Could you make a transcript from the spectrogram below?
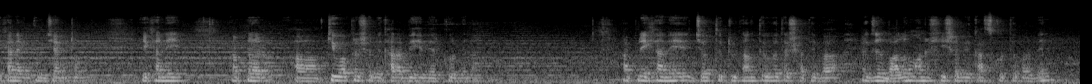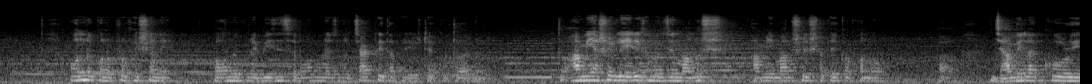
এখানে একদম জ্যান্টল এখানে আপনার কেউ আপনার সাথে খারাপ বিহেভিয়ার করবে না। আপনি এখানে যতটুকু আন্তরিকতার সাথে বা একজন ভালো মানুষ হিসাবে কাজ করতে পারবেন, অন্য কোনো প্রফেশনে বা অন্য কোনো বিজনেসে বা অন্য কোনো চাকরিতে আপনি এটা করতে পারবেন। তো আমি আসলে এরকম একজন মানুষ, আমি মানুষের সাথে কখনো ঝামেলা করে,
